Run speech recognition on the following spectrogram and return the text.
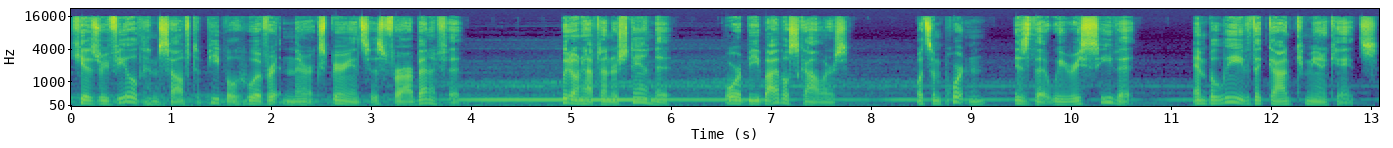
He has revealed Himself to people who have written their experiences for our benefit. We don't have to understand it or be Bible scholars. What's important is that we receive it and believe that God communicates.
